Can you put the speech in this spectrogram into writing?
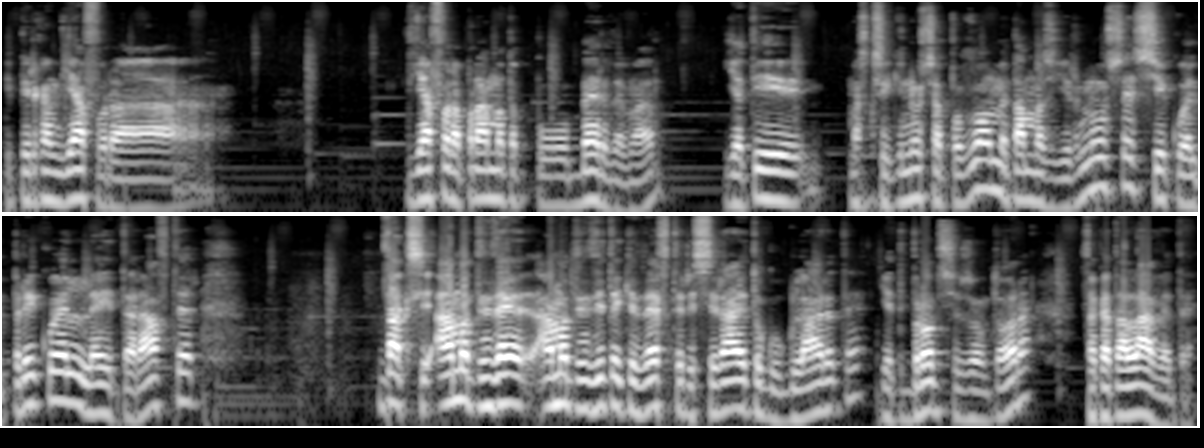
Υπήρχαν διάφορα, διάφορα πράγματα που μπέρδευαν. Γιατί μας ξεκινούσε από εδώ, μετά μας γυρνούσε, sequel, prequel, later, after εντάξει, άμα την, άμα την δείτε και δεύτερη σειρά ή το γκουγκλάρετε για την πρώτη σεζόν τώρα, θα καταλάβετε.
